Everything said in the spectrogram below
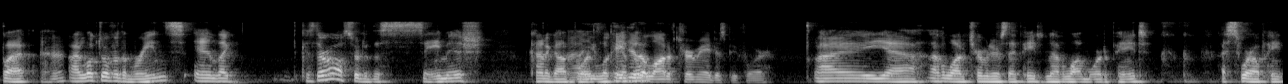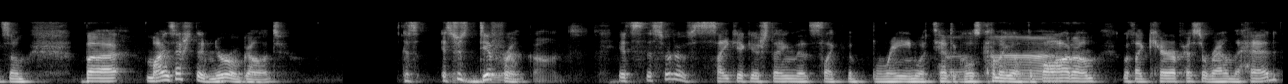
but Uh-huh. I looked over the Marines and like because they're all sort of the same-ish. Kind of got Uh, bored you've looking at painted a lot of Terminators before. I yeah, I have a lot of Terminators I painted and I have a lot more to paint. I swear I'll paint some, but mine's actually the Neurogaunt because it's just different. Neurogaunt. It's this sort of psychic-ish thing that's like the brain with tentacles coming out the Ah. bottom with like carapace around the head.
